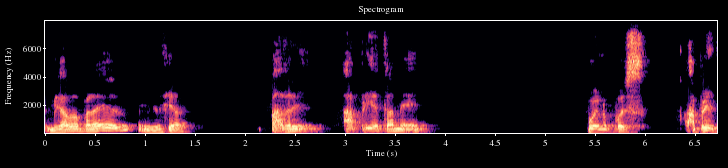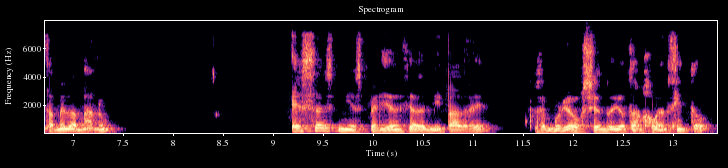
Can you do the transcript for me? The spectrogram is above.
miraba para él y decía, Padre, apriétame. Bueno, pues apriétame la mano. Esa es mi experiencia de mi padre, que se murió siendo yo tan jovencito,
